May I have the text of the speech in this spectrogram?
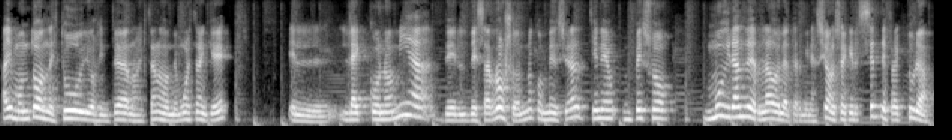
Hay un montón de estudios internos, externos, donde muestran que la economía del desarrollo no convencional tiene un peso muy grande del lado de la terminación. O sea, que el set de fractura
